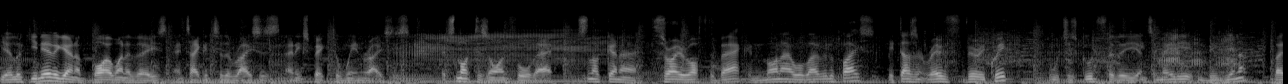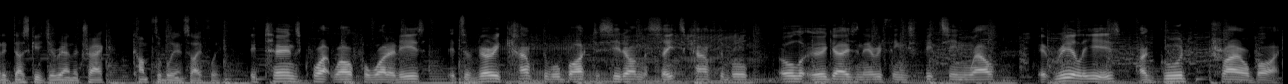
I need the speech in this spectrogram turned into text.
Yeah, look, you're never going to buy one of these and take it to the races and expect to win races. It's not designed for that. It's not going to throw you off the back and mono all over the place. It doesn't rev very quick, which is good for the intermediate and beginner, but it does get you around the track comfortably and safely. It turns quite well for what it is. It's a very comfortable bike to sit on. The seat's comfortable. All the ergos and everything fits in well. It really is a good trail bike.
